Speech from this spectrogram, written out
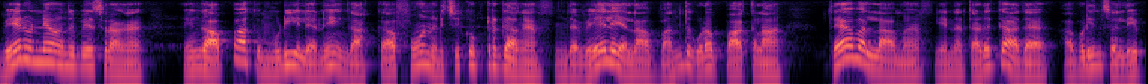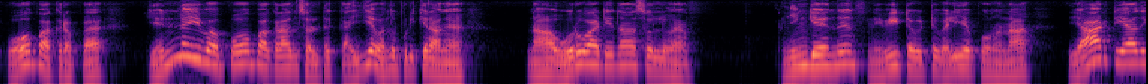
வேணும்னே வந்து பேசுகிறாங்க எங்கள் அப்பாவுக்கு முடியலன்னு எங்கள் அக்கா ஃபோன் அடித்து கூப்பிட்ருக்காங்க இந்த வேலையெல்லாம் வந்து கூட பார்க்கலாம். தேவையில்லாமல் என்னை தடுக்காத அப்படின்னு சொல்லி போக பார்க்குறப்ப என்ன இவ போக பார்க்குறான்னு சொல்லிட்டு கையை வந்து பிடிக்கிறாங்க. நான் ஒரு வாட்டி தான் சொல்லுவேன். இங்கேருந்து நீ வீட்டை விட்டு வெளியே போகணுன்னா யார்கிட்டையாவது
